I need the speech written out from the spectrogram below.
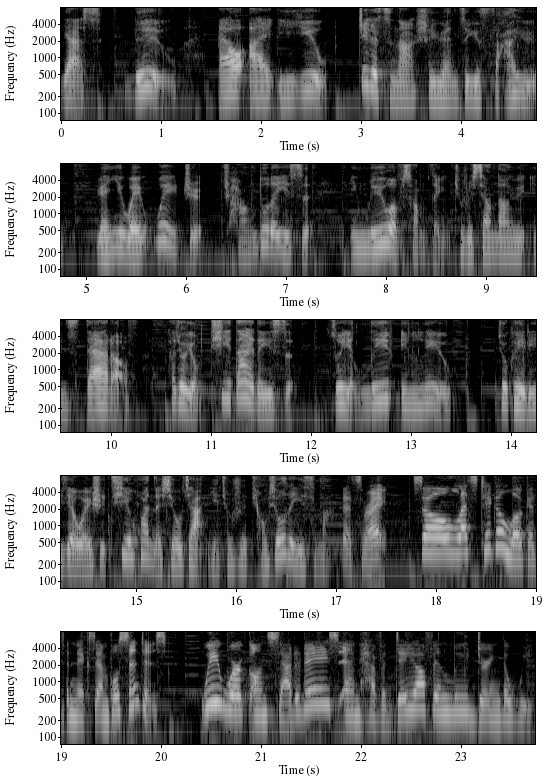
Yes, lieu, L-I-E-U 这个词呢是源自于法语，原意为位置、长度的意思。In lieu of something 就是相当于 instead of，它就有替代的意思。所以 live in lieu 就可以理解为是替换的休假，也就是调休的意思嘛。That's right. So let's take a look at an example sentence. We work on Saturdays and have a day off in lieu during the week.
